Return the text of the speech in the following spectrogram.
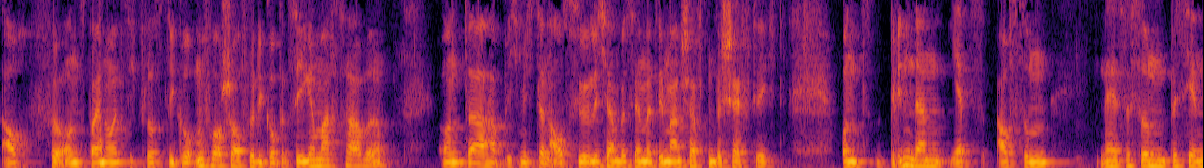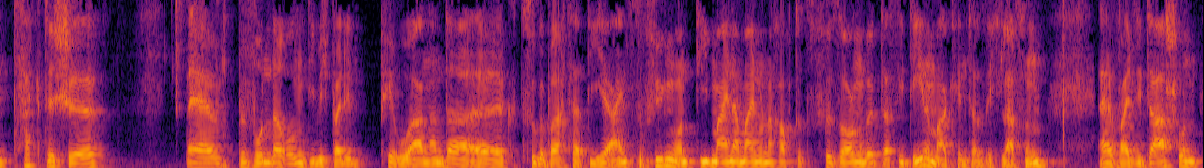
auch für uns bei 90 Plus die Gruppenvorschau für die Gruppe C gemacht habe. Und da habe ich mich dann ausführlicher ein bisschen mit den Mannschaften beschäftigt und bin dann jetzt auf so ein, es ist so ein bisschen taktische äh, Bewunderung, die mich bei den Peruanern da äh, zugebracht hat, die hier einzufügen und die meiner Meinung nach auch dafür sorgen wird, dass sie Dänemark hinter sich lassen, äh, weil sie da schon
